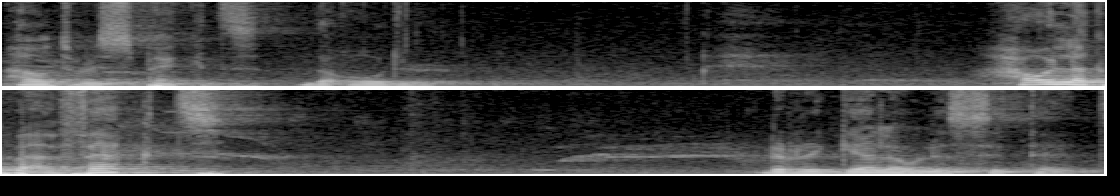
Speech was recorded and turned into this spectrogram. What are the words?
how to respect the older. هقول لك بقى فاكت للرجالة وللستات.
